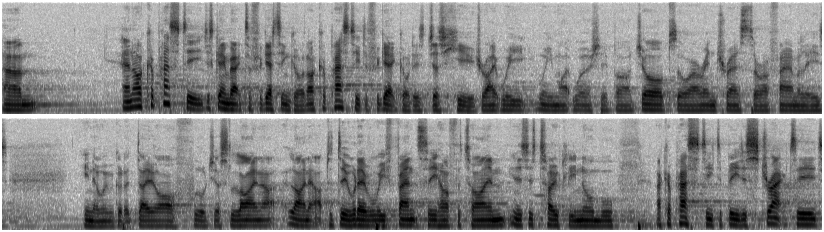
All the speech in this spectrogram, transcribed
Um, and our capacity, just going back to forgetting God, our capacity to forget God is just huge, right? We, we might worship our jobs or our interests or our families you know, when we've got a day off, we'll just line, up, line it up to do whatever we fancy half the time. This is totally normal. Our capacity to be distracted,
